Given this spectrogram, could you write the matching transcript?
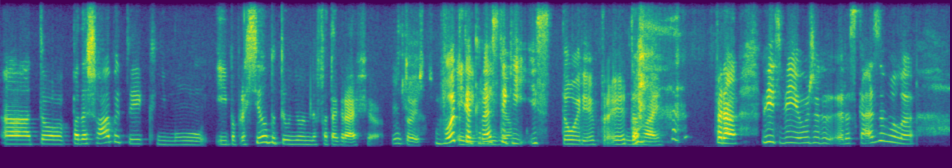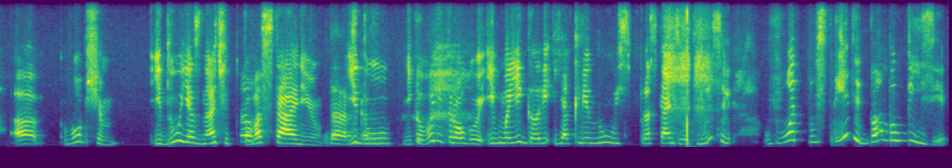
то подошла бы ты к нему и попросила бы ты у него именно фотографию. Ну, то есть. Вот как раз-таки история про это. Давай. Про. Ну, я тебе ее уже рассказывала. А, в общем, иду я, значит, по а, восстанию. Да, иду, никого не трогаю. И в моей голове, я клянусь, проскальзывает мысль, вот встретить Бамбл Бизи.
